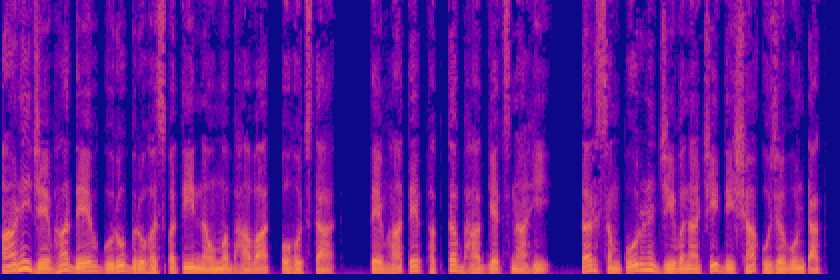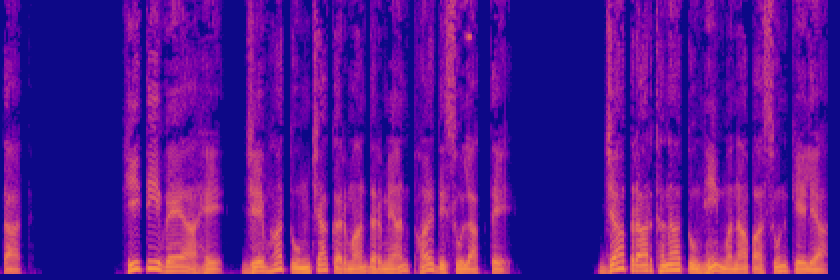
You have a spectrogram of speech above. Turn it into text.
आणि जेव्हा देव गुरु बृहस्पती नवमभावात पोहोचतात तेव्हा ते फक्त भाग्यच नाही तर संपूर्ण जीवनाची दिशा उजवून टाकतात. ही ती वेळ आहे जेव्हा तुमच्या कर्मांदरम्यान फळ दिसू लागते. ज्या प्रार्थना तुम्ही मनापासून केल्या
